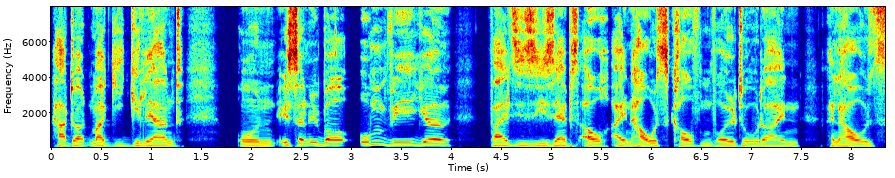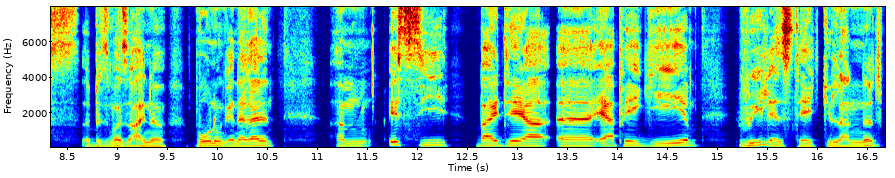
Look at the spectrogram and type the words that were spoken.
hat dort Magie gelernt und ist dann über Umwege, weil sie sich selbst auch ein Haus kaufen wollte oder ein, ein Haus, äh, beziehungsweise eine Wohnung generell, ähm, ist sie bei der äh, RPG Real Estate gelandet.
